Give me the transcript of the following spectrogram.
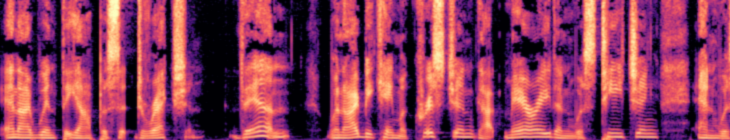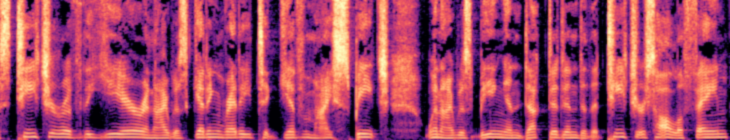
and I went the opposite direction. Then When I became a Christian, got married, and was teaching, and was teacher of the year, and I was getting ready to give my speech when I was being inducted into the Teachers Hall of Fame,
